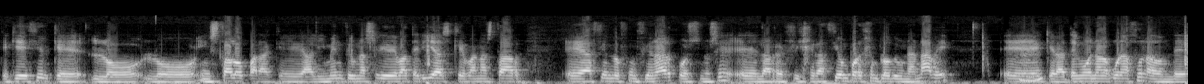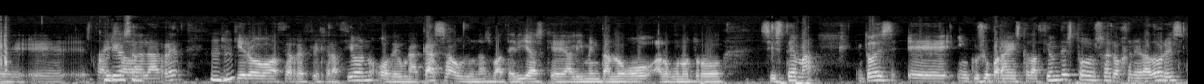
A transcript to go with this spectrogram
que quiere decir que lo, instalo para que alimente una serie de baterías que van a estar eh, haciendo funcionar, pues no sé, la refrigeración, por ejemplo, de una nave, que la tengo en alguna zona donde está aislada de la red y quiero hacer refrigeración, o de una casa, o de unas baterías que alimentan luego algún otro sistema. Entonces, eh, incluso para la instalación de estos aerogeneradores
